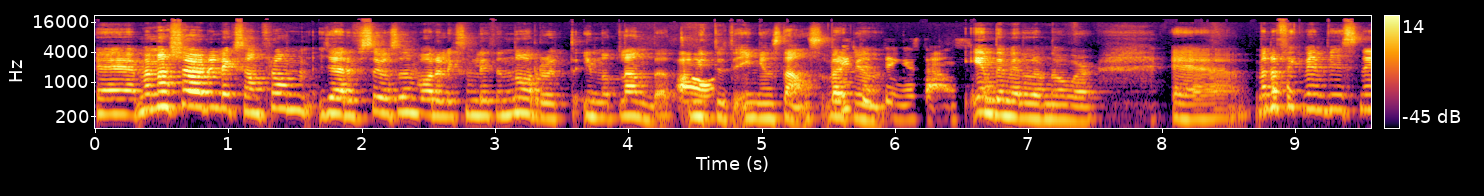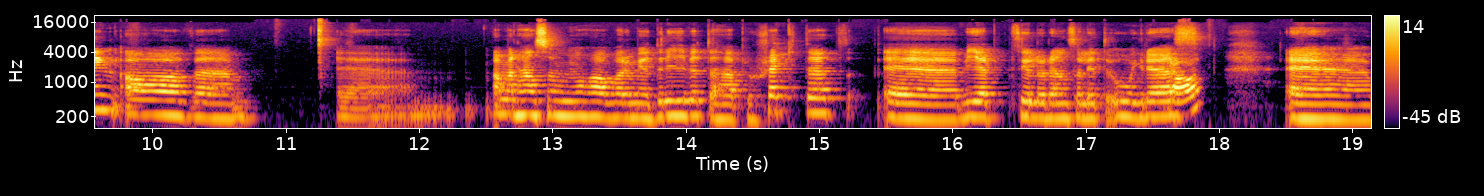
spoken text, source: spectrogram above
Eh, men man körde liksom från Järvsö och sen var det liksom lite norrut inåt landet, Ja. mitt ute i ingenstans. Mitt Verkligen. ute ingenstans. In the middle of nowhere. Eh, men då fick vi en visning av eh, eh, ja, men han som har varit med och drivit det här projektet. Vi hjälpte till att rensa lite ogräs. Ja. Eh,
